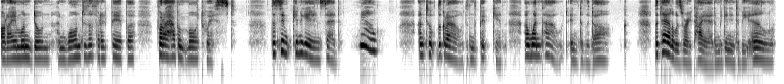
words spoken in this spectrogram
or I am undone and worn to the thread paper, for I haven't more twist. The Simpkin again said, Meow and took the groat and the pipkin and went out into the dark. The tailor was very tired and beginning to be ill.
